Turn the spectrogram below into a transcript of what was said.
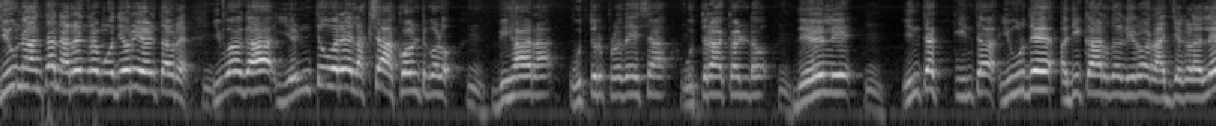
ಜೀವನ ಅಂತ ನರೇಂದ್ರ ಮೋದಿ ಅವರು ಹೇಳ್ತಾವ್ರೆ ಇವಾಗ ಎಂಟೂವರೆ ಲಕ್ಷ ಅಕೌಂಟ್ಗಳು ಬಿಹಾರ ಉತ್ತರ ಪ್ರದೇಶ ಉತ್ತರಾಖಂಡ್ ದೆಹಲಿ ಇಂತ ಇಂಥ ಇವ್ರದೇ ಅಧಿಕಾರದಲ್ಲಿರೋ ರಾಜ್ಯಗಳಲ್ಲಿ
